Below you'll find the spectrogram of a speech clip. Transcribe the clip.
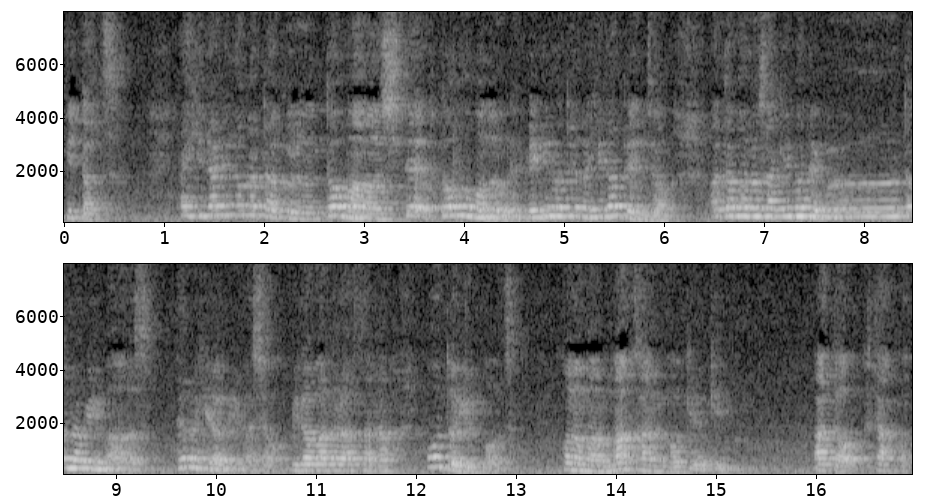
吸。1つ。はい、左の肩くるんと回して太ももの上。右の手のひら天井。頭の先までぐーっと伸びます。手のひら見ましょう。ビラバドラサナ。4というポーズ。このまんま3呼吸キープ。あと2呼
